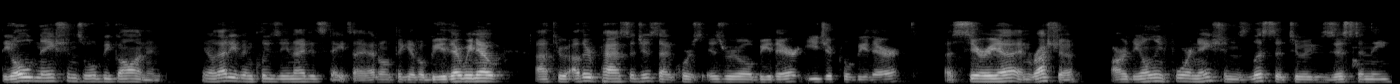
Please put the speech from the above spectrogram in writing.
The old nations will be gone, and you know that even includes the United States. I, I don't think it'll be there. We know uh, through other passages that, of course, Israel will be there, Egypt will be there, Assyria, and Russia are the only four nations listed to exist in the,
